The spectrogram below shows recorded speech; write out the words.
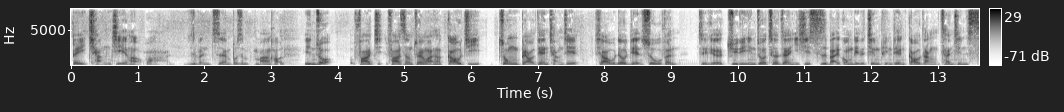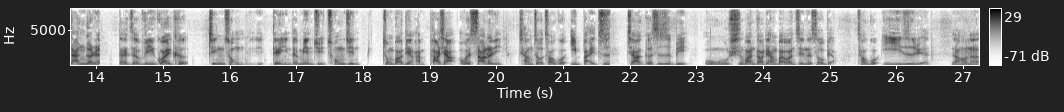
被抢劫哈，哇！日本治安不是蛮好的。银座发发生昨天晚上高级钟表店抢劫，下午六点十五分，这个距离银座车站以西四百公里的精品店高档餐厅，三个人戴着 V 怪客惊悚电影的面具冲进钟表店，喊趴下，我会杀了你，抢走超过一百只，价格是日币五十万到两百万之间的手表。超过一亿日元，然后呢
